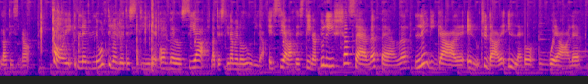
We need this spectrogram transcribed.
la testina. Poi le, le, ultime due testine, ovvero sia la testina meno ruvida e sia la testina più liscia, serve per levigare e lucidare il letto ungueale.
